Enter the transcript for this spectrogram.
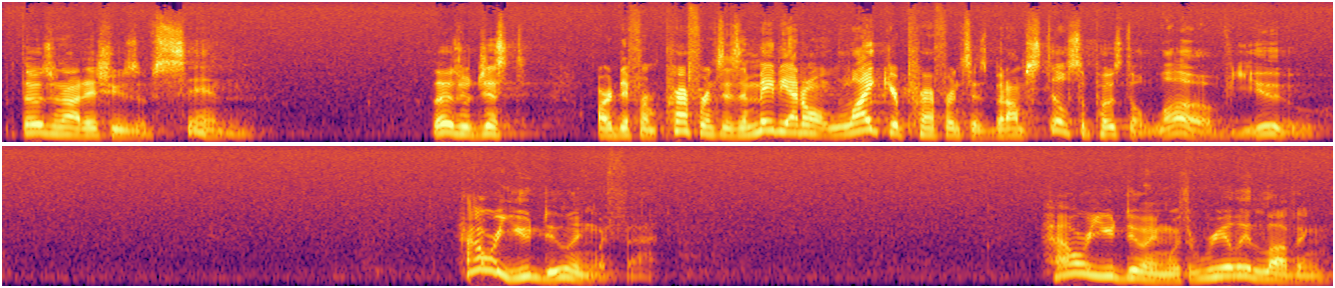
But those are not issues of sin. Those are just our different preferences. And maybe I don't like your preferences, but I'm still supposed to love you. How are you doing with that? How are you doing with really loving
